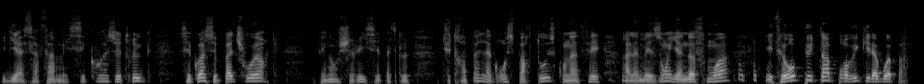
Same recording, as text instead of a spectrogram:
Il dit à sa femme, mais c'est quoi ce truc? C'est quoi ce patchwork? Fait, non, chérie, c'est parce que tu te rappelles la grosse partouze qu'on a fait à la maison il y a neuf mois? Il fait, oh putain, pourvu qu'il la boit pas.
